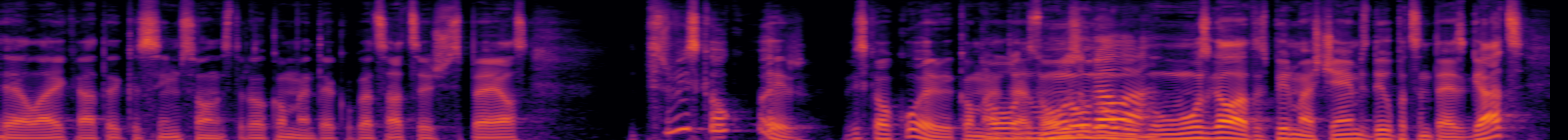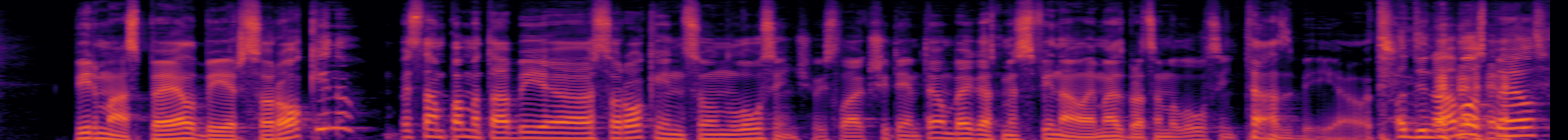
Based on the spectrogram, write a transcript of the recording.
tajā laikā, tad, kad Simpsons tur vēl komentēja kaut kādas atsevišķas spēles. Tur viss kaut ko ir. Viss kaut ko ir komentējis. Un mūsu galā? un mūsu galā tas pirmais čempions 12. gads. Pirmā spēle bija ar Sorokinu. Pēc tam pamatā bija Sorokins un Lūsiņš. Visu laiku šitiem te un beigās mēs fināliem aizbraucām ar Lūsiņu. Tas bija jautri. Dināmo spēles.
